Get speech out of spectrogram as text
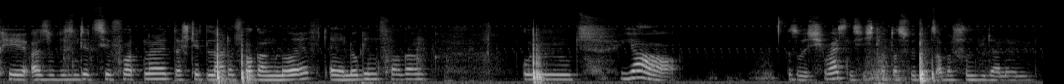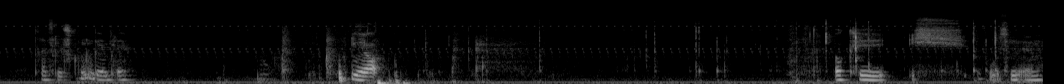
Okay, also wir sind jetzt hier Fortnite. Da steht Ladevorgang läuft, äh, Login-Vorgang. Und ja. Also ich weiß nicht, ich glaube, das wird jetzt aber schon wieder ein Dreiviertelstunden Gameplay. Ja. Okay, ich. Wo ist denn er?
